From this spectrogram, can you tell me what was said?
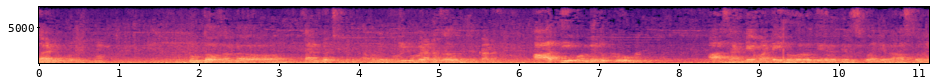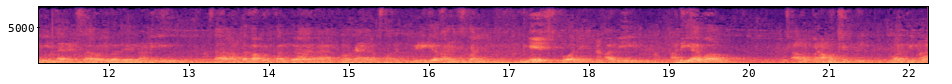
కరెంట్ టూ థౌజండ్లో కరెంట్ వచ్చింది. అప్పుడు దీపం పెట్టడం చదువుతుంది ఆ దీపం వెలుగు ఆ సండే మండే ఎవరో దగ్గర తెలుసుకొని రాసుకొని ఇండైరెక్ట్ సార్ ఎవరైనా అడిగి సార్ అర్థం కాకుండా కలిపి రాయగలం సార్? అని విడిగా రాయించుకొని నేర్చుకొని అవి అడిగేవారు. చాలా జ్ఞాపకశక్తి వాళ్ళకి ఎక్కువ.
